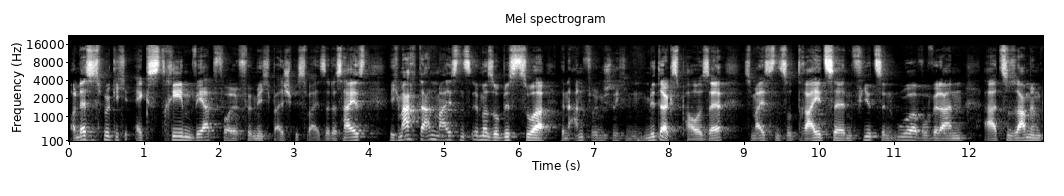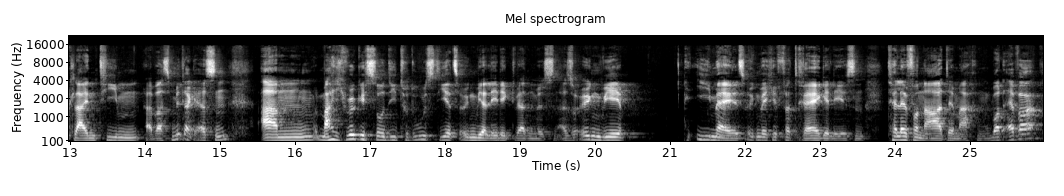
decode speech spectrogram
Und das ist wirklich extrem wertvoll für mich beispielsweise. Das heißt, ich mache dann meistens immer so bis zur, in Anführungsstrichen, Mittagspause. Das ist meistens so 13, 14 Uhr, wo wir dann äh, zusammen im kleinen Team äh, was Mittagessen. Ähm, mache ich wirklich so die To-Dos, die jetzt irgendwie erledigt werden müssen. Also irgendwie E-Mails, irgendwelche Verträge lesen, Telefonate machen, whatever.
